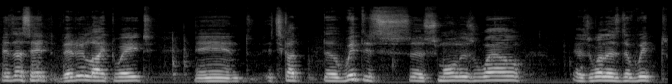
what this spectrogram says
As I said, very lightweight and it's got the width is uh, small as well as well as the width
